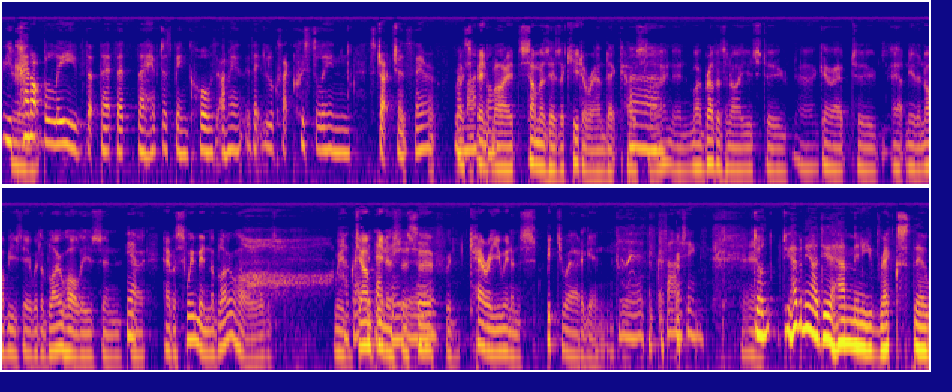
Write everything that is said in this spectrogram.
You Yeah. cannot believe that, that, that they have just been caused. I mean, it looks like crystalline structures. They're remarkable. I spent my summers as a kid around that Ah. coastline, and my brothers and I used to uh, go out to out near the Nobbies there where the blowhole is, and uh, have a swim in the blowhole. It was- We'd How great jump would in that as be, the yes. surf would carry you in and spit you out again. yeah, it's exciting. Yeah. John, do you have any idea how many wrecks there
